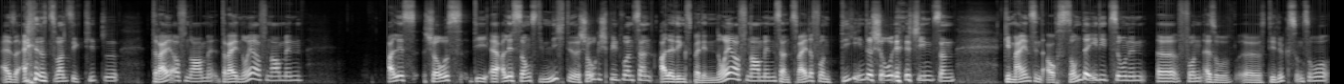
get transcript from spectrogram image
Also 21 Titel, drei Aufnahmen, drei Neuaufnahmen, alles Shows, die, äh, alle Songs, die nicht in der Show gespielt worden sind. Allerdings bei den Neuaufnahmen sind zwei davon, die in der Show erschienen sind. Gemeint sind auch Sondereditionen äh, von, also äh, Deluxe und so.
